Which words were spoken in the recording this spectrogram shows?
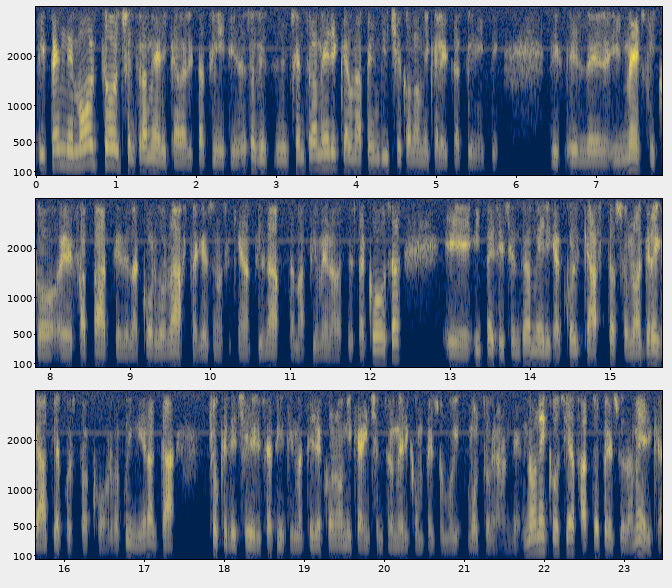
dipende molto il Centro America dagli Stati Uniti, nel senso che il Centro America è un'appendice economica degli Stati Uniti. Il, il, Messico eh, fa parte dell'accordo NAFTA, che adesso non si chiama più NAFTA, ma più o meno la stessa cosa, e i paesi del Centro America col CAFTA sono aggregati a questo accordo, quindi in realtà ciò che decide gli Stati Uniti in materia economica in Centro America un peso molto grande. Non è così affatto per il Sud America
